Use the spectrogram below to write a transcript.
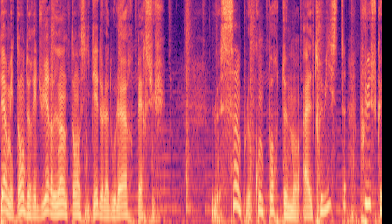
permettant de réduire l'intensité de la douleur perçue le simple comportement altruiste, plus que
